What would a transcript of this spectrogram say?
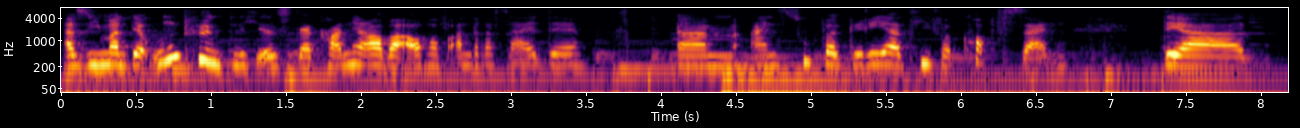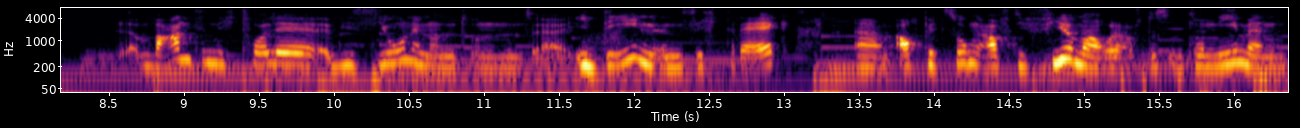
Also jemand, der unpünktlich ist, der kann ja aber auch auf anderer Seite ähm, ein super kreativer Kopf sein, der wahnsinnig tolle Visionen und, und äh, Ideen in sich trägt, ähm, auch bezogen auf die Firma oder auf das Unternehmen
